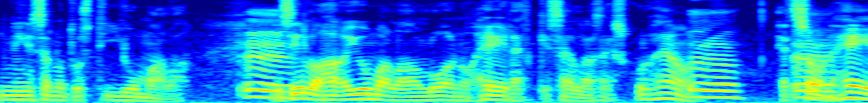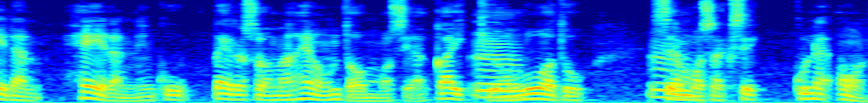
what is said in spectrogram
niin sanotusti Jumala, mm. niin silloinhan Jumala on luonut heidätkin sellaiseksi kuin he on. Mm. Että se on Mm. heidän, heidän niin kuin persona, he on tommosia. Kaikki Mm. on luotu semmoiseksi kuin ne on.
